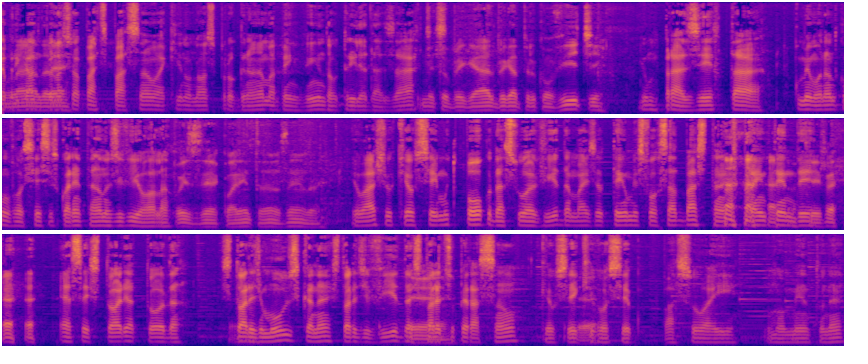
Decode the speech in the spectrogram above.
Obrigado Olá, pela sua participação aqui no nosso programa. Bem-vindo ao Trilha das Artes. Muito obrigado, obrigado pelo convite. E um prazer estar comemorando com você esses 40 anos de viola. Pois é, 40 anos, né, André? Eu acho que eu sei muito pouco da sua vida, mas eu tenho me esforçado bastante para entender essa história toda. História é. de música, né? História de vida, é. história de superação, que eu sei é. que você passou aí um momento, né?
